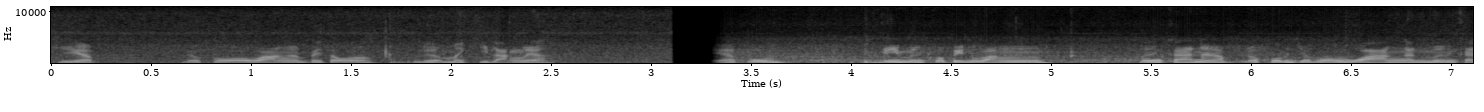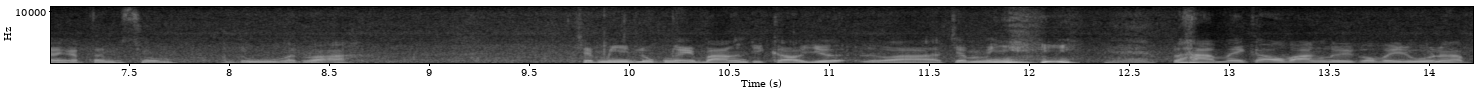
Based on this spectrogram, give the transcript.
เจี๊ยบเดี๋ยวก็วางกันไปต่อเหลือไม่กี่หลังแล้วครับผมนี้มันก็เป็นวังเหมือนกันนะครับแล้วก็จะมาวางกันเหมือนกันครับท่านผู้ชมดูกันว่า จะมีลูกไหนบ้างที่เก้าเยอะหรือว่าจะมีปลาไม่เก้าบ้างเลยก็ไม่รู้นะครับ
